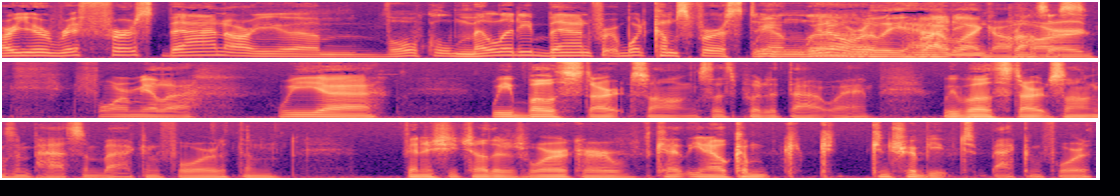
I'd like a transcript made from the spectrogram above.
Are you a riff first band? Are you a vocal melody band? For what comes first? we, in we the don't really have like a process? hard formula. We uh we both start songs. Let's put it that way. We both start songs and pass them back and forth and finish each other's work or you know com- c- contribute back and forth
